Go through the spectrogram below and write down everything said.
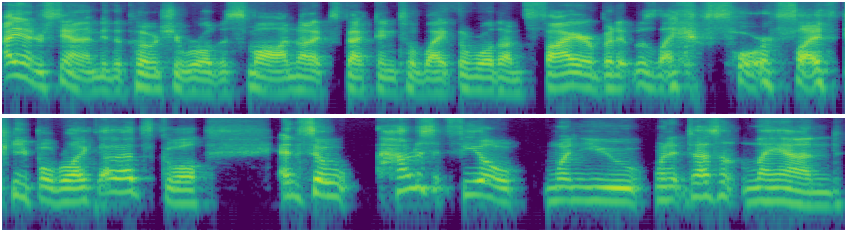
i understand i mean the poetry world is small i'm not expecting to light the world on fire but it was like four or five people were like oh that's cool and so how does it feel when you when it doesn't land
